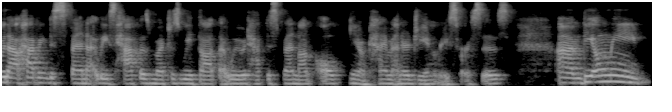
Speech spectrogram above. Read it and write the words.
without having to spend at least half as much as we thought that we would have to spend on all you know time, energy, and resources. Um, the only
